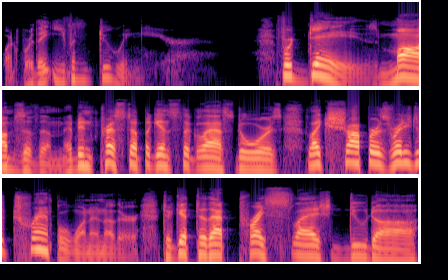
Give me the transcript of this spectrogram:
what were they even doing here? For days mobs of them had been pressed up against the glass doors like shoppers ready to trample one another to get to that price slash doodah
